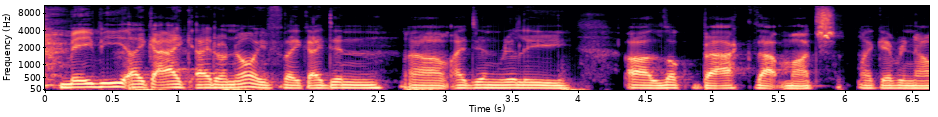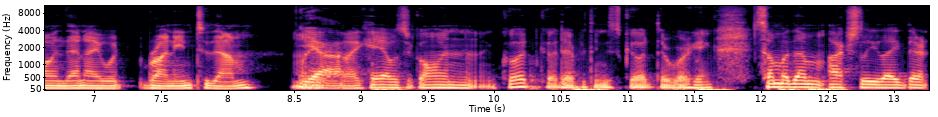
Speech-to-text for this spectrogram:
maybe like i i don't know if like i didn't um i didn't really uh look back that much like every now and then i would run into them. Like, Yeah. like hey how's it going? Good good. Everything's good. They're working. Some of them actually like they're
